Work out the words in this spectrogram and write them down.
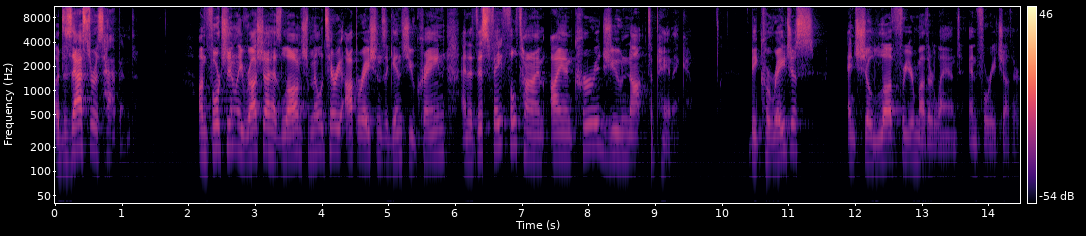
A disaster has happened. Unfortunately, Russia has launched military operations against Ukraine, and at this fateful time, I encourage you not to panic. Be courageous and show love for your motherland and for each other.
